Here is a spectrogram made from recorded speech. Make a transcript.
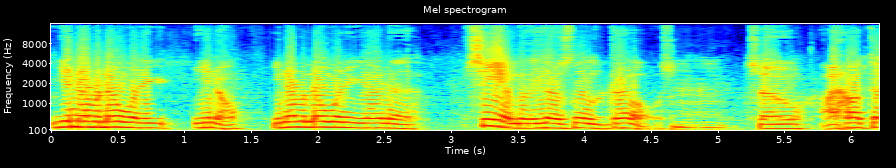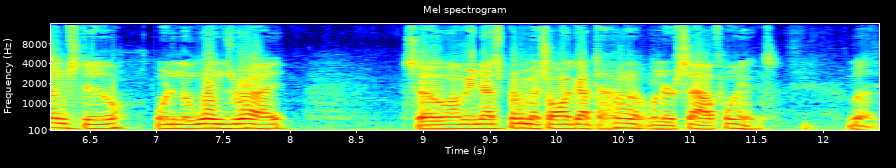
you never know when you, you know, you never know when you're going to see them in those little draws. Mm-hmm. So I hunt them still when the wind's right. So I mean that's pretty much all I got to hunt when there's south winds. But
